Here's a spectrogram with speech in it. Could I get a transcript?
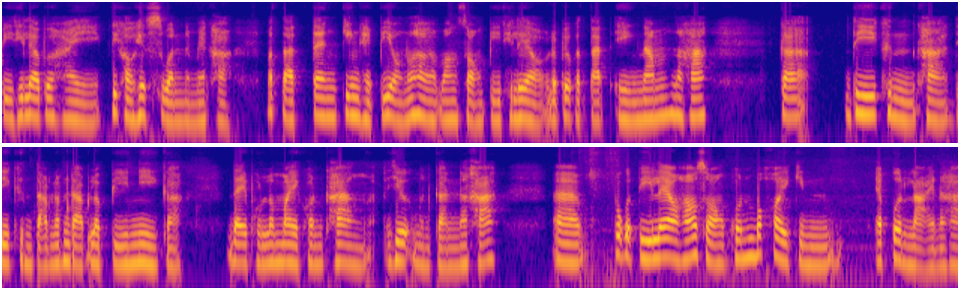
ปีที่แล้วเพื่อให้ที่เขาเฮ็ดสวนนั่นแหมค่ะมาตัดแต่งกิ่งให้เปรี้ยวเนาะค่ะวางสองปีที่แล้ว แล้วเปรี้ยวก็ตัดเองน้ำนะคะก็ดีขึ้นค่ะ ดีขึ้นตามลำดับแล้วปีนี้ก็ได้ผลไม้ค่อนข้างเยอะเหมือนกันนะคะอ่าปกติแล้วเฮาสองคนบ่ค่อยกินแอปเปิลหลายนะคะ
